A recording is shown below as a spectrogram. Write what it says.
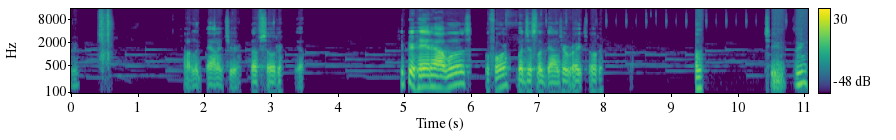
Kind of look down at your left shoulder. Yep. Keep your head how it was before, but just look down at your right shoulder. One, two, three.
